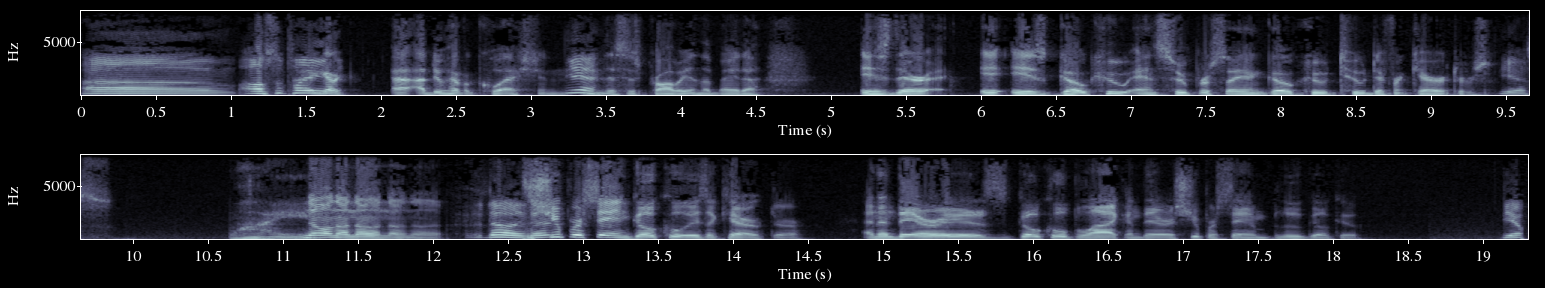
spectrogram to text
Um, also I, played. got, I I do have a question, Yeah. and this is probably in the beta. Is there i- is Goku and Super Saiyan Goku two different characters? Yes. Why? No, no, no, no, no. No, that, Super Saiyan Goku is a character, and then there is Goku Black, and there is Super Saiyan Blue Goku. Yep.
